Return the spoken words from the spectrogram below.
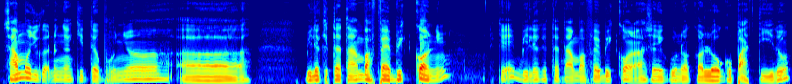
Sama juga dengan kita punya uh, bila kita tambah favicon ni. Okay, bila kita tambah favicon, uh, saya gunakan logo parti tu.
